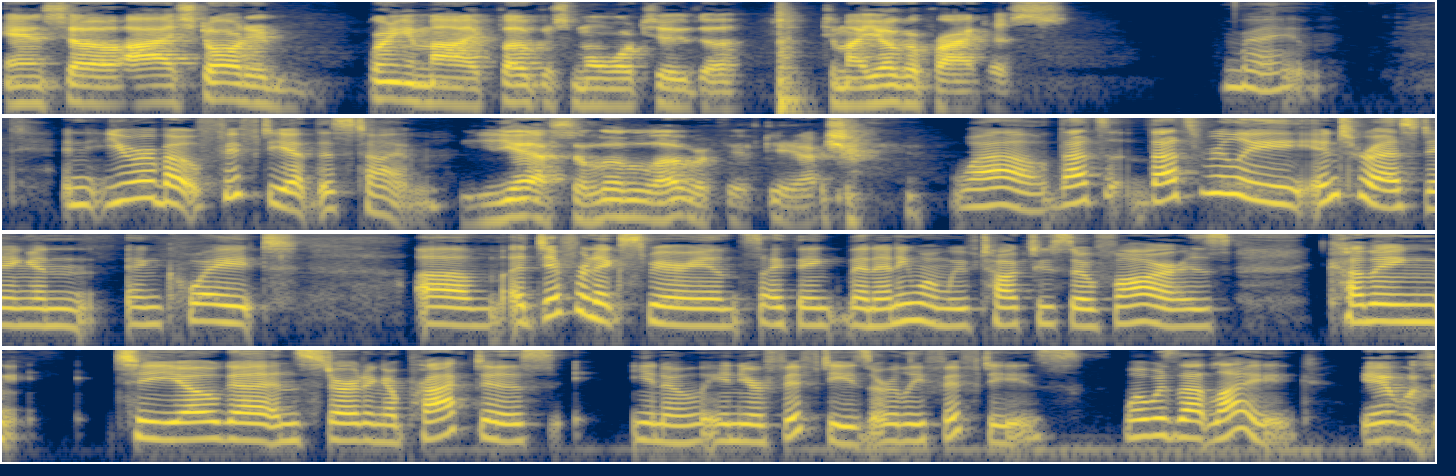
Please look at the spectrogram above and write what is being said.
And so I started bringing my focus more to the to my yoga practice. Right. And you were about 50 at this time. Yes, a little over 50 actually. Wow, that's that's really interesting and and quite um, a different experience I think than anyone we've talked to so far is coming to yoga and starting a practice, you know, in your 50s, early 50s. What was that like? It was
